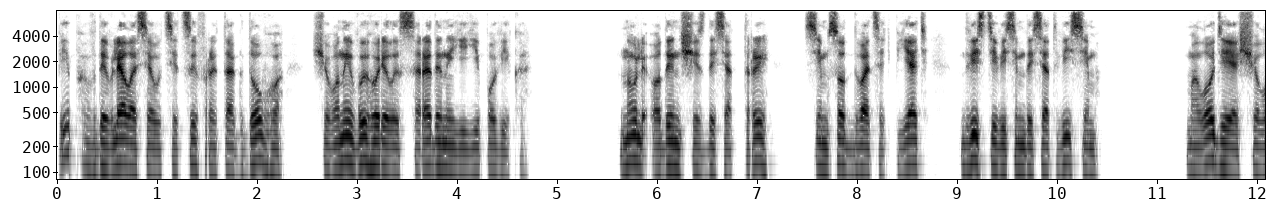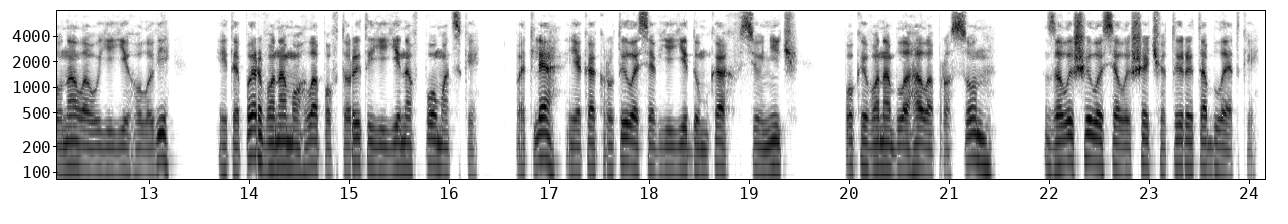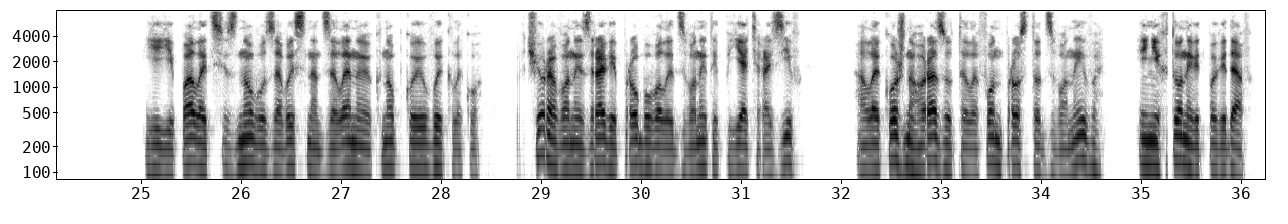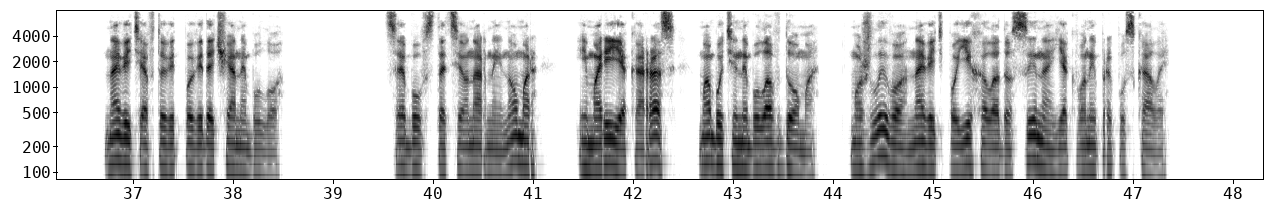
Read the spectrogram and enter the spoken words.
Піп вдивлялася у ці цифри так довго, що вони вигоріли зсередини її повіка. 0163 725 288 мелодія, що лунала у її голові, і тепер вона могла повторити її навпомацки, петля, яка крутилася в її думках всю ніч, поки вона благала про сон, залишилося лише чотири таблетки. Її палець знову завис над зеленою кнопкою виклику. Вчора вони з Раві пробували дзвонити п'ять разів, але кожного разу телефон просто дзвонив, і ніхто не відповідав, навіть автовідповідача не було. Це був стаціонарний номер, і Марія Карас, мабуть, і не була вдома, можливо, навіть поїхала до сина, як вони припускали.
